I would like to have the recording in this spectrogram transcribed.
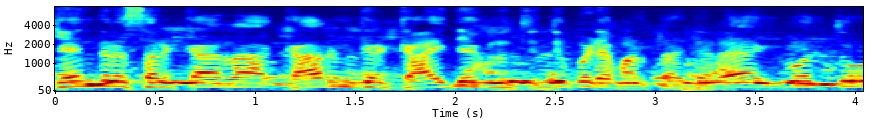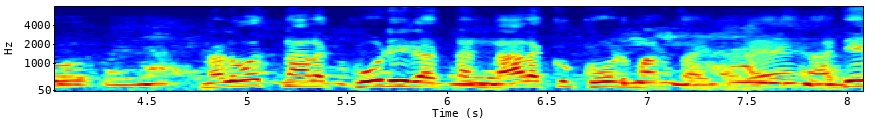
ಕೇಂದ್ರ ಸರ್ಕಾರ ಕಾರ್ಮಿಕರ ಕಾಯ್ದೆಗಳು ತಿದ್ದುಪಡಿ ಮಾಡ್ತಾ ಇದ್ದಾರೆ. ಇವತ್ತು ನಲವತ್ನಾಲ್ಕು ಕೋಟಿ ಇರೋದನ್ನ ನಾಲ್ಕು ಕೋಟಿ ಮಾಡ್ತಾ ಇದ್ದಾರೆ. ಅದೇ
